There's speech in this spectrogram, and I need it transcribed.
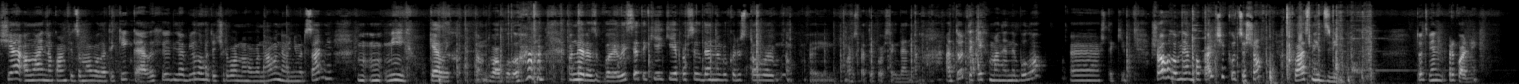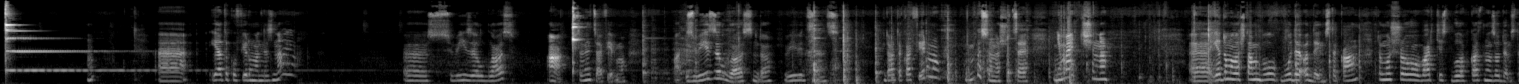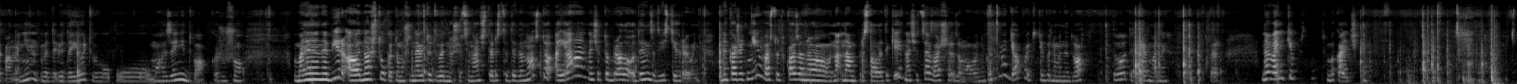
Ще онлайн на конфі замовила такі келихи для білого та червоного вина. Вони універсальні. Мій келих, там два було. Вони розбилися, такі, які я повсякденно використовую. Ну, е, можна сказати, повсякденно. А тут таких в мене не було. Е, ж такі. Що головне в бокальчику, це що? Класний дзвін. Тут він прикольний. Е, я таку фірму не знаю. Е, Swizzle Glass. А, це не ця фірма. Swizzle Glass, да. Vivid Sense. Да, така фірма. Написано, що це Німеччина. Е, я думала, що там бу- буде один стакан, тому що вартість була вказана за один стакан. Мені вида- віддають у, у магазині два. Кажу, що в мене не набір, а одна штука, тому що навіть тут видно, що ціна 490, а я начебто брала один за 200 гривень. Вони кажуть, ні, у вас тут вказано, нам прислали такий, значить це ваше замовлення. Кажу, ну дякую, тоді буде в мене два. То таке в мене тепер новенькі бокальчики.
